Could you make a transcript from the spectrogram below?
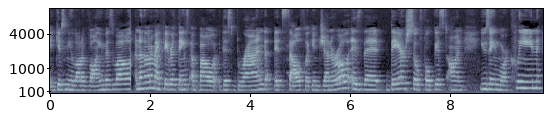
it gives me a lot of volume as well. Another one of my favorite things about this brand itself, like in general, is that they are so focused on using more clean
